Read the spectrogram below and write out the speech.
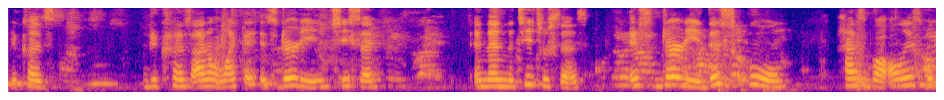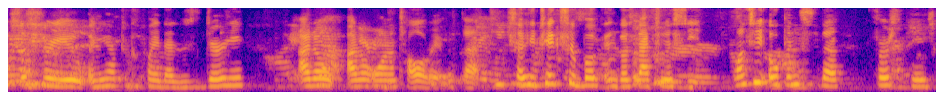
"Because, because I don't like it. It's dirty." And she said, and then the teacher says, "It's dirty. This school has bought all these books just for you, and you have to complain that it's dirty." I don't I don't want to tolerate with that. So he takes a book and goes back to his seat. Once he opens the first page,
